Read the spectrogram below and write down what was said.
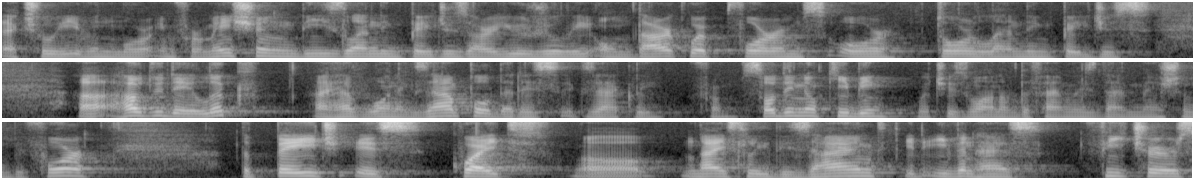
actually even more information. These landing pages are usually on dark web forums or Tor landing pages. Uh, how do they look? I have one example that is exactly from Sodinokibi, which is one of the families that I mentioned before. The page is quite uh, nicely designed. It even has features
